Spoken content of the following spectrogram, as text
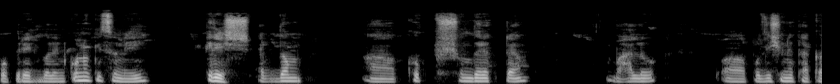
কপিরাইট বলেন, কোনো কিছু নেই। ফ্রেশ একদম খুব সুন্দর একটা, ভালো পজিশনে থাকা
